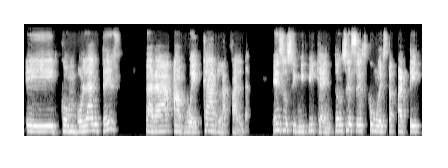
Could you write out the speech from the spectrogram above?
eh, con volantes para ahuecar la falda. Eso significa, entonces es como esta parte,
